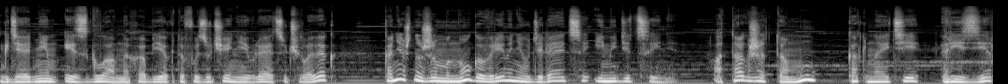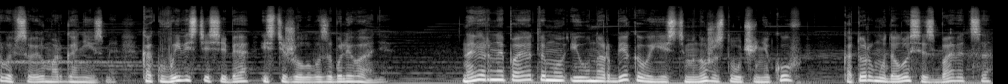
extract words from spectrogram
где одним из главных объектов изучения является человек, конечно же, много времени уделяется и медицине, а также тому, как найти резервы в своем организме, как вывести себя из тяжелого заболевания. Наверное, поэтому и у Нарбекова есть множество учеников – которым удалось избавиться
